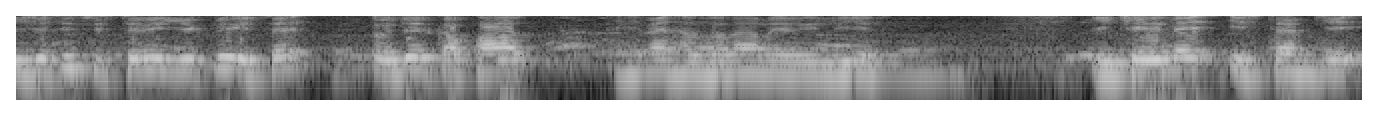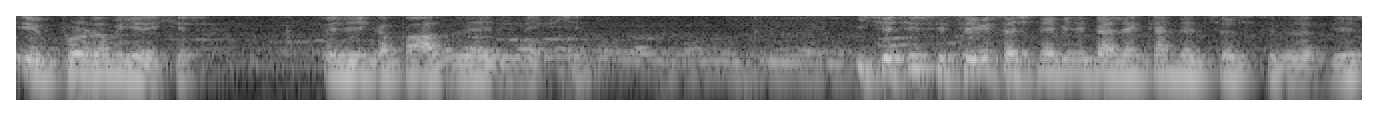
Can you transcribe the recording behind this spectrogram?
İşletim sistemi yüklü ise ödül kapağı hemen hazırlanamayabilir. E, kelime istemci e, programı gerekir. Ödül kapağı hazırlayabilmek için. İşletim sistemi taşınabilir bellekten de çalıştırılabilir.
